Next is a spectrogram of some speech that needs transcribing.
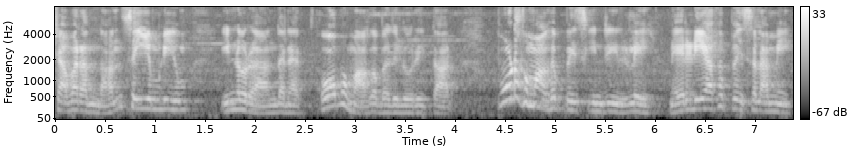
ஷவரம்தான் செய்ய முடியும் இன்னொரு அந்தனர் கோபமாக பதிலுரைத்தார். பூடகமாக பேசுகின்றீர்களே நேரடியாக பேசலாமே.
